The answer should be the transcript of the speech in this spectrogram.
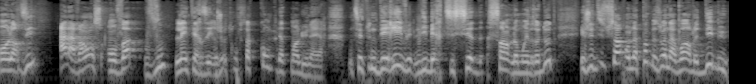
On leur dit à l'avance, on va vous l'interdire. Je trouve ça complètement lunaire. C'est une dérive liberticide sans le moindre doute. Et je dis tout ça, on n'a pas besoin d'avoir le début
